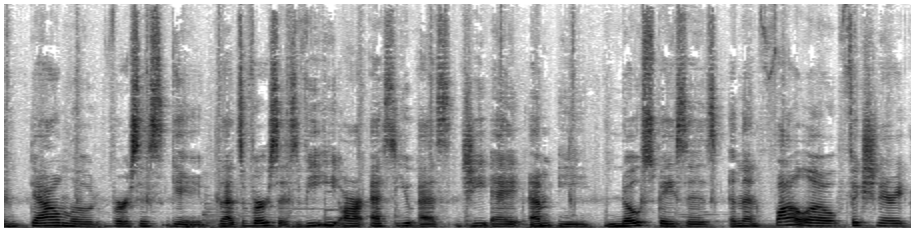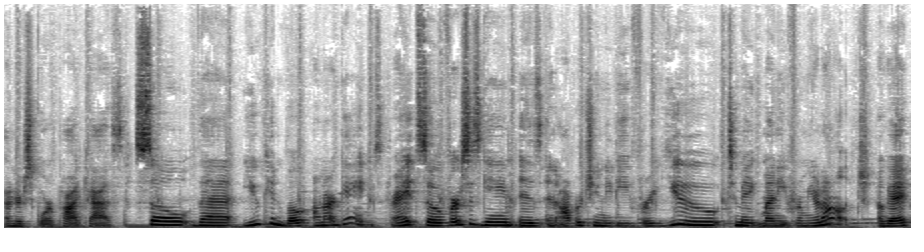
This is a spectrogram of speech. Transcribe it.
and download Versus Game. That's Versus, V E R S U S G A M E, no spaces, and then follow Fictionary underscore podcast. So, that you can vote on our games, right? So, versus game is an opportunity for you to make money from your knowledge, okay?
